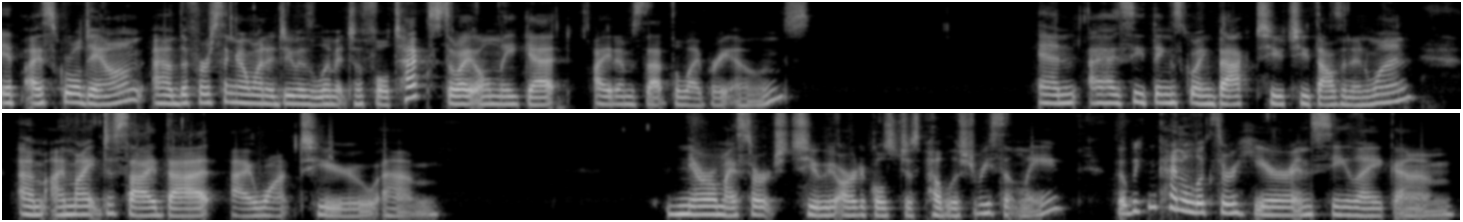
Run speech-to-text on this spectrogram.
If I scroll down, uh, the first thing I want to do is limit to full text, so I only get items that the library owns. And I see things going back to 2001. Um, I might decide that I want to um, narrow my search to articles just published recently. But we can kind of look through here and see like um,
